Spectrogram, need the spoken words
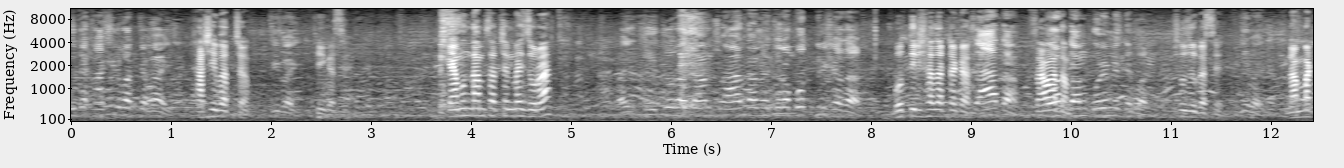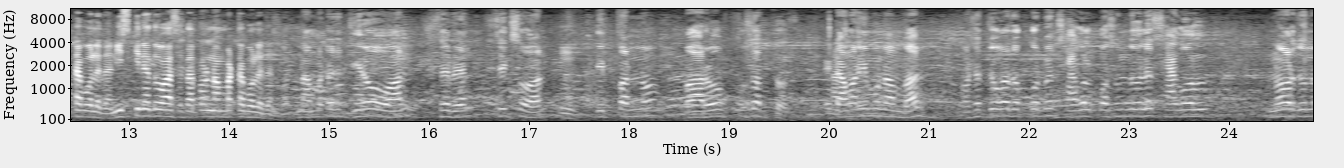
দুটা খাসির বাচ্চা ভাই। খাসি বাচ্চা? জি ভাই। ঠিক আছে। কেমন দাম চাচ্ছেন ভাই জোড়া? সুযোগ আছে। নাম্বারটা বলে দেন। স্ক্রিনে দেওয়া আছে তারপর নাম্বারটা বলে দেন। নাম্বারটা হচ্ছে zero one seven six one তিপ্পান্ন বারো পঁচাত্তর। এটা আচ্ছা। আমার ইমো নাম্বার। আমার সাথে যোগাযোগ করবেন। ছাগল পছন্দ হলে ছাগল নেওয়ার জন্য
